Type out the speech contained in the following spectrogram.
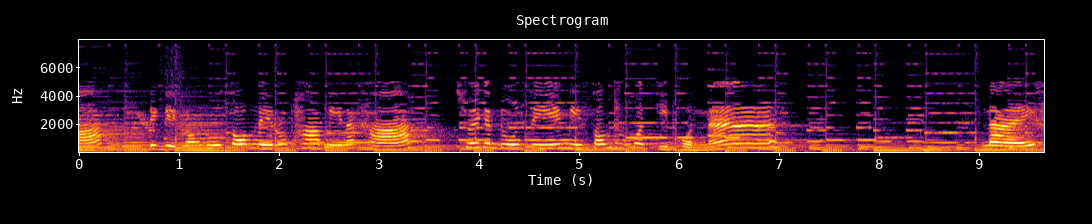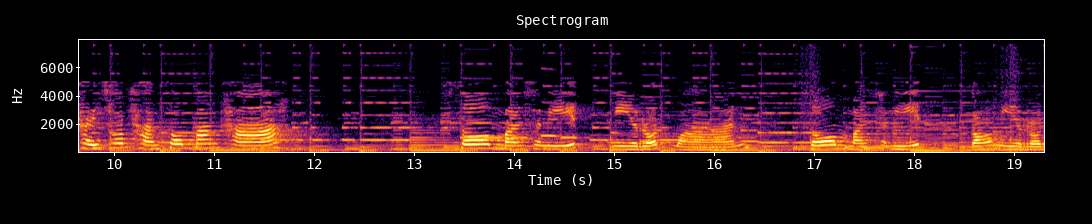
ะ เด็กๆลองดูส้มในรูปภาพนี้นะคะ ช่วยกันดูซิมีส้มทั้งหมดกี่ผลนะ ไหนใครชอบทานส้มบ้างคะ ส้มบางชนิด มีรสหวาน ส้มบางชนิด ก็มีรส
